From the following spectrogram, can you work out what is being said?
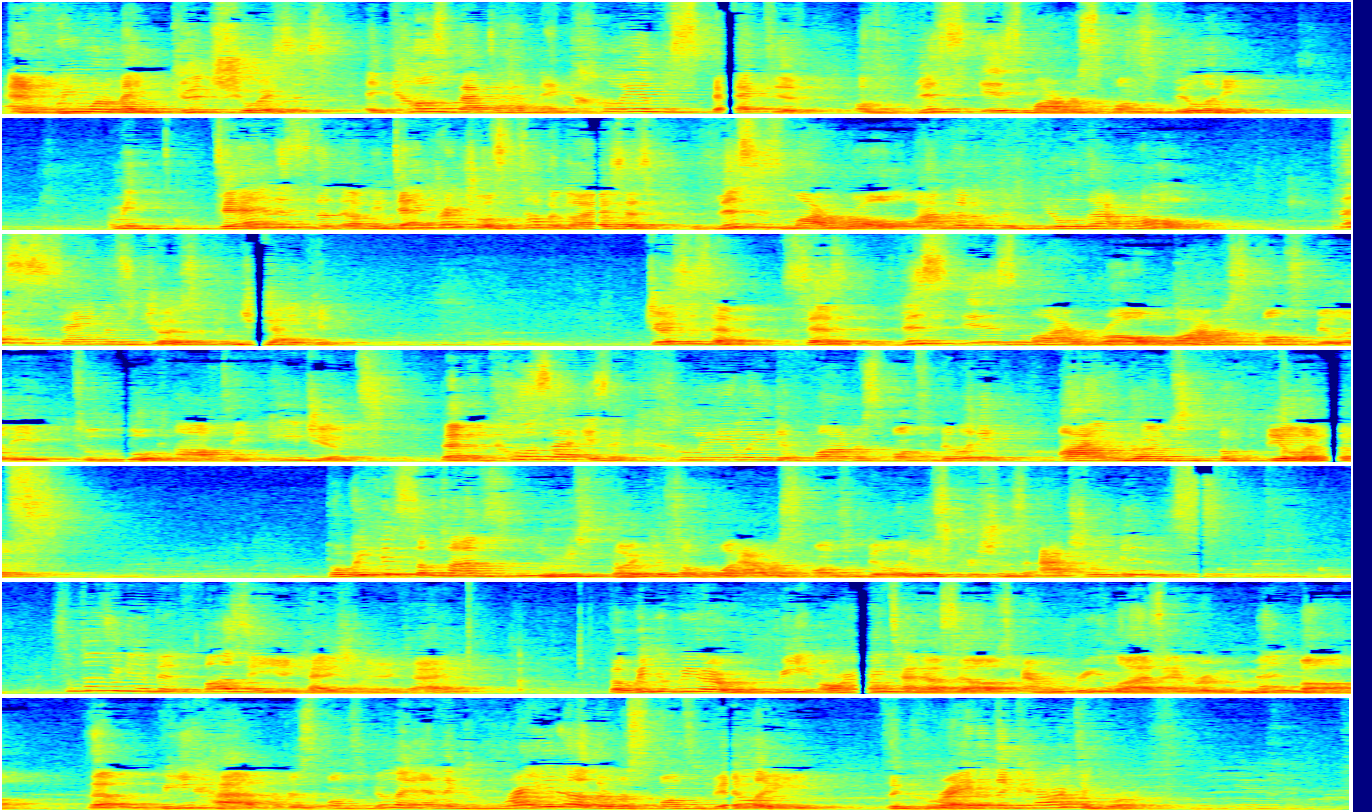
And if we want to make good choices, it comes back to having a clear perspective of this is my responsibility. I mean, Dan is the, I mean, Dan Crenshaw is the type of guy who says, this is my role, I'm going to fulfill that role. That's the same as Joseph and Jacob. Joseph says, this is my role, my responsibility to look after Egypt. But because that is a clearly defined responsibility, I'm going to fulfill it. But we can sometimes lose focus of what our responsibility as Christians actually is. Sometimes it get a bit fuzzy occasionally, okay? But we, we got to reorientate ourselves and realize and remember that we have a responsibility. And the greater the responsibility, the greater the character growth.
